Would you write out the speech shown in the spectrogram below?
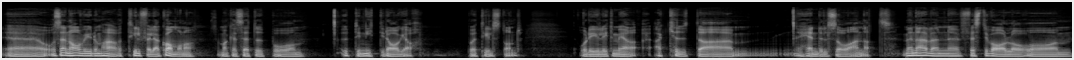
Eh, och sen har vi de här tillfälliga kamerorna som man kan sätta upp på upp till 90 dagar på ett tillstånd. Och det är ju lite mer akuta ehm, händelser och annat. Men även eh, festivaler och um,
